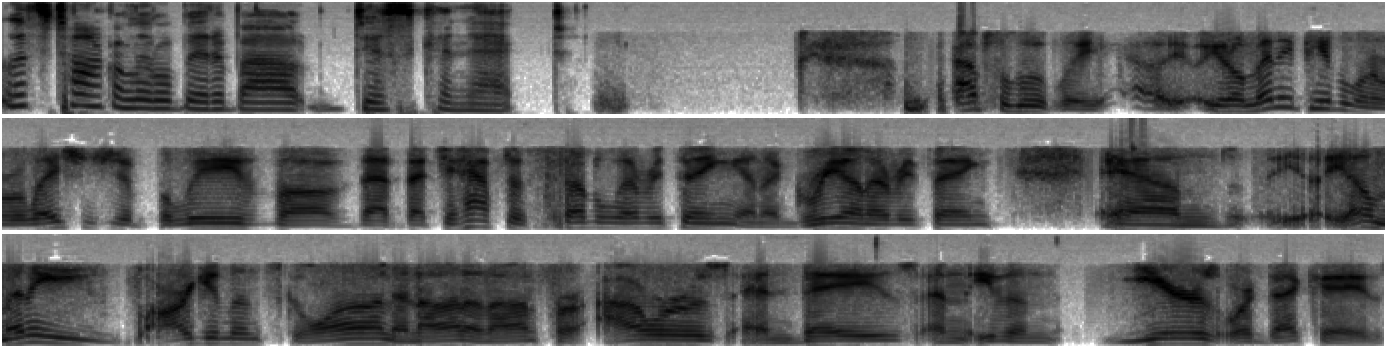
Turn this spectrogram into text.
Let's talk a little bit about disconnect. Absolutely. Uh, you know, many people in a relationship believe uh, that that you have to settle everything and agree on everything, and you know, many arguments go on and on and on for hours and days and even years or decades.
